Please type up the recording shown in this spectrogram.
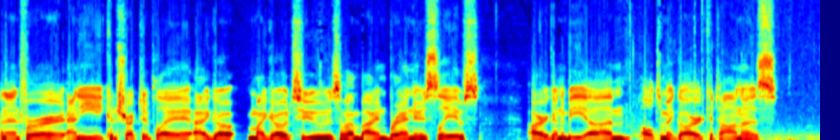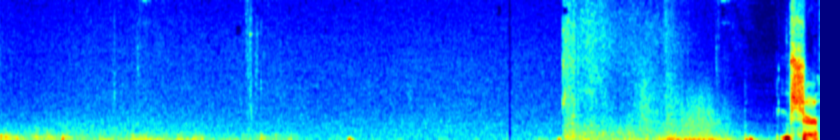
and then for any constructed play, I go my go-tos if I'm buying brand new sleeves are going to be um, Ultimate Guard katanas. Sure.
